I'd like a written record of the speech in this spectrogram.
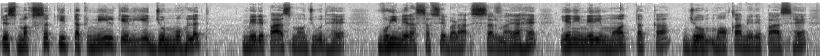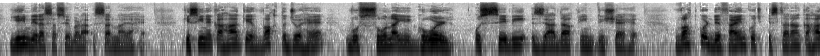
تو اس مقصد کی تکمیل کے لیے جو مہلت میرے پاس موجود ہے، وہی میرا سب سے بڑا سرمایہ ہے۔ یعنی میری موت تک کا جو موقع میرے پاس ہے، یہی میرا سب سے بڑا سرمایہ ہے۔ کسی نے کہا کہ وقت جو ہے، وہ سونا یعنی گولڈ، اس سے بھی زیادہ قیمتی شے ہے۔ وقت کو ڈیفائن کچھ اس طرح کہا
